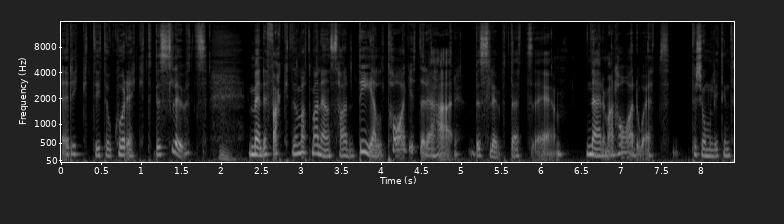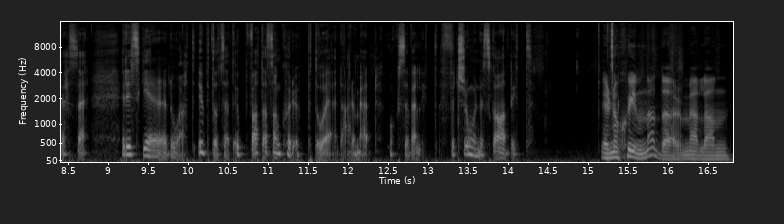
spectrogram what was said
riktigt och korrekt beslut. Mm. Men det faktum att man ens har deltagit i det här beslutet eh, när man har då ett personligt intresse riskerar då att utåt sett uppfattas som korrupt och är därmed också väldigt förtroendeskadligt. Är det någon skillnad där mellan,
